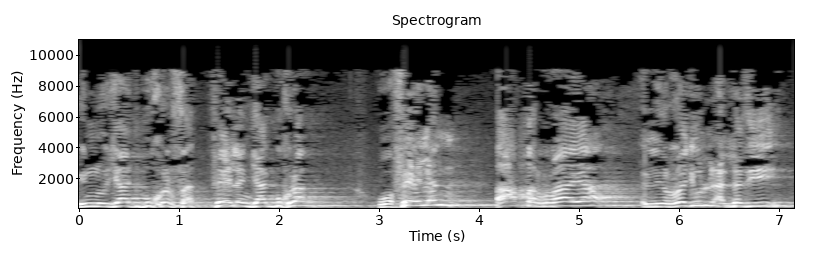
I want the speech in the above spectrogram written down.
إنه جات بكرة فعلا جات بكرة وفعلا أعطى الراية للرجل الذي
